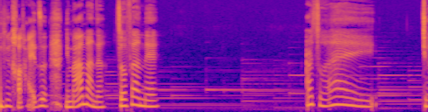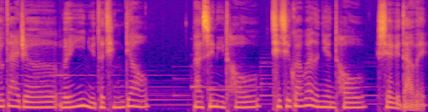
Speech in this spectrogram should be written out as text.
好孩子，你妈妈呢？做饭没？”而左爱就带着文艺女的情调。把心里头奇奇怪怪的念头写给大伟。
